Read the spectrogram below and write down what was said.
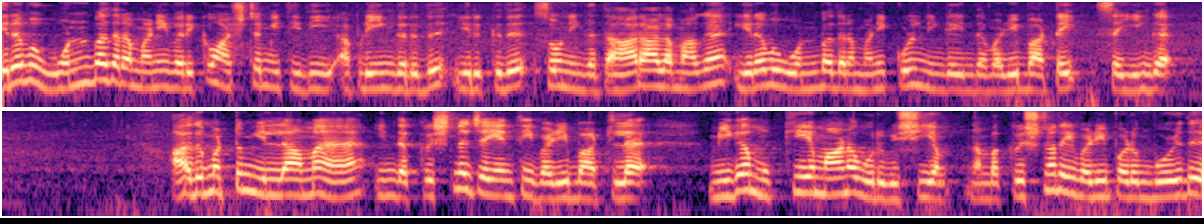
இரவு ஒன்பதரை மணி வரைக்கும் அஷ்டமி திதி அப்படிங்கிறது இருக்குது. ஸோ நீங்கள் தாராளமாக இரவு ஒன்பதரை மணிக்குள் நீங்கள் இந்த வழிபாட்டை செய்யுங்க. அது மட்டும் இல்லாமல் இந்த கிருஷ்ண ஜெயந்தி வழிபாட்டில் மிக முக்கியமான ஒரு விஷயம். நம்ம கிருஷ்ணரை வழிபடும் பொழுது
